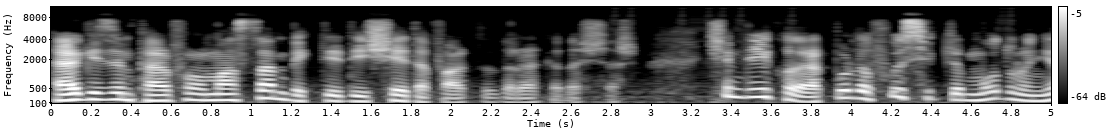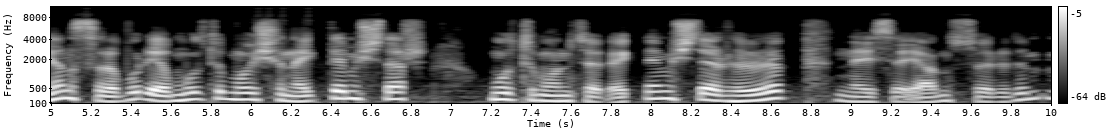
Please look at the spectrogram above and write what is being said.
Herkesin performanstan beklediği şey de farklıdır arkadaşlar. Şimdi ilk olarak burada full screen modunun yanı sıra buraya multi motion eklemişler. Multi monitor eklemişler. Hüp, neyse yanlış söyledim.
